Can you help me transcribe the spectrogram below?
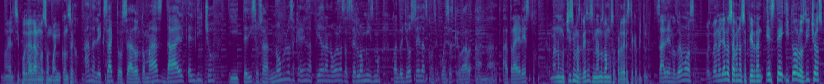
¿no? Él sí podría darnos un buen consejo. Ándale, exacto. O sea, don Tomás da el, el dicho y te dice, o sea, no vuelvas a caer en la piedra, no vuelvas a hacer lo mismo cuando yo sé las consecuencias que va a, a traer esto. Hermano, muchísimas gracias y no nos vamos a perder este capítulo. Sale, nos vemos. Pues bueno, ya lo saben, no se pierdan este y todos los dichos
